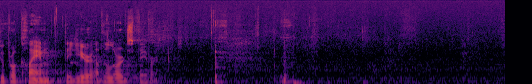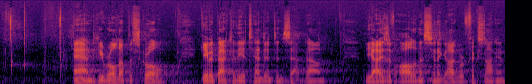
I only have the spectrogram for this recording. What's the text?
to proclaim the year of the Lord's favor. And he rolled up the scroll, gave it back to the attendant, and sat down. The eyes of all in the synagogue were fixed on him.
